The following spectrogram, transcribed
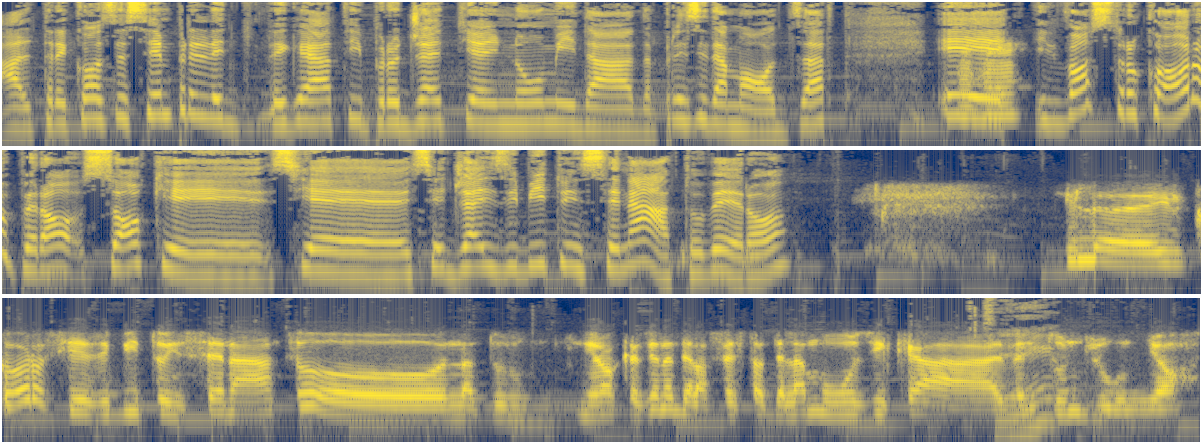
altre cose sempre le- legate ai progetti e ai nomi da- da- presi da Mozart. E Mhm. il vostro coro però so che si è, si è già esibito in Senato, vero? Il, il coro si è esibito in Senato in occasione della festa della musica Sì. il 21 giugno.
